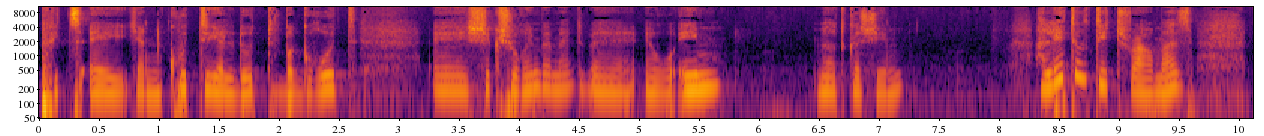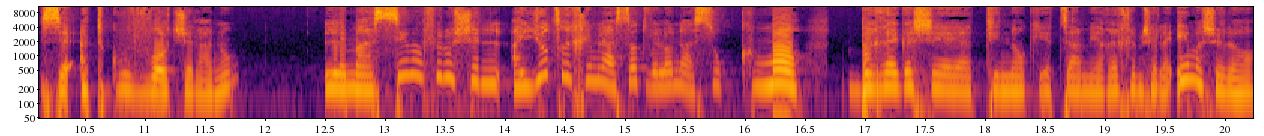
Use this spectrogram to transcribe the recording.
פצעי ינקות, ילדות, בגרות, אה, שקשורים באמת באירועים מאוד קשים. ה-little t traumas זה התגובות שלנו למעשים אפילו שהיו צריכים להיעשות ולא נעשו, כמו ברגע שהתינוק יצא מהרחם של האימא שלו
